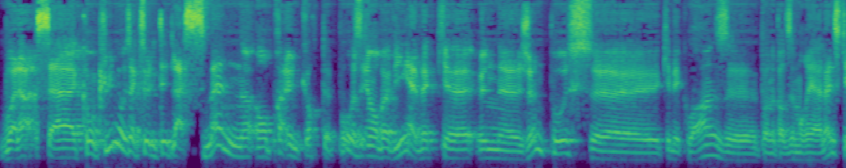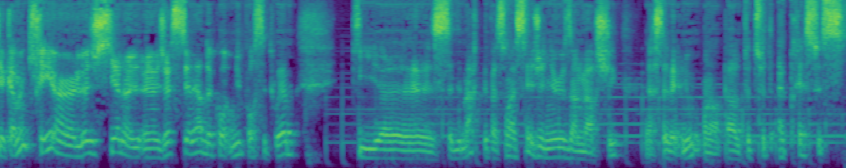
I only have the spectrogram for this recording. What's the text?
Voilà, ça conclut nos actualités de la semaine. On prend une courte pause et on revient avec euh, une jeune pousse euh, québécoise, pour ne pas dire montréalaise, qui a quand même créé un logiciel, un, gestionnaire de contenu pour site web qui se démarque de façon assez ingénieuse dans le marché. Restez avec nous, on en parle tout de suite après ceci.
